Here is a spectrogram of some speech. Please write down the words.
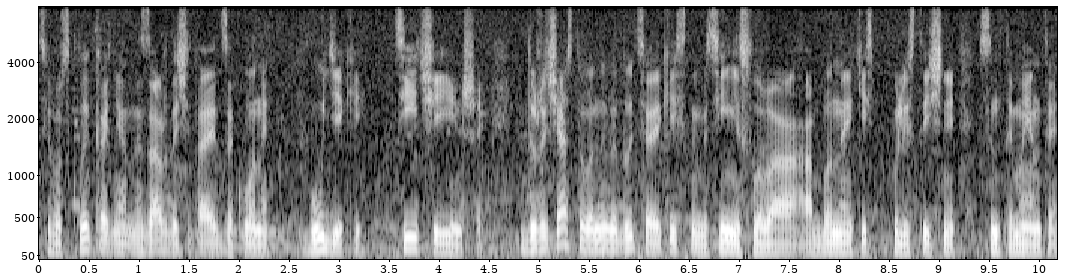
цього скликання не завжди читають закони, будь-які, ці чи інші. І дуже часто вони ведуться якісь емоційні слова або на якісь популістичні сентименти.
